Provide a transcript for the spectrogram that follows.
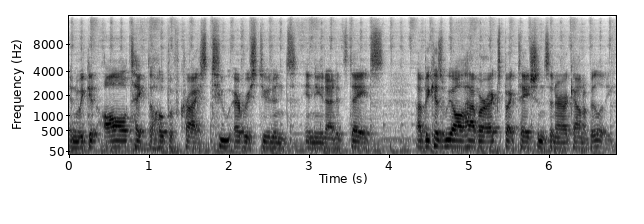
and we can all take the hope of Christ to every student in the United States uh, because we all have our expectations and our accountability.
